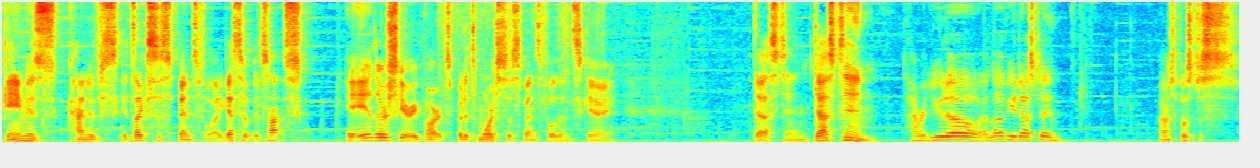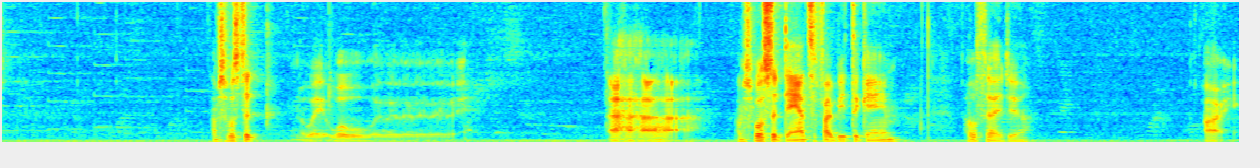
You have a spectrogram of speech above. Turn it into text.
game is kind of, it's like suspenseful. I guess it, it's not, it, it, there's scary parts, but it's more suspenseful than scary. Dustin, Dustin, how are you though? I love you, Dustin. I'm supposed to, I'm supposed to, wait, whoa, whoa wait, wait, wait, wait, wait, wait. Ah ha ha. I'm supposed to dance if I beat the game? Hopefully I do. Alright.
